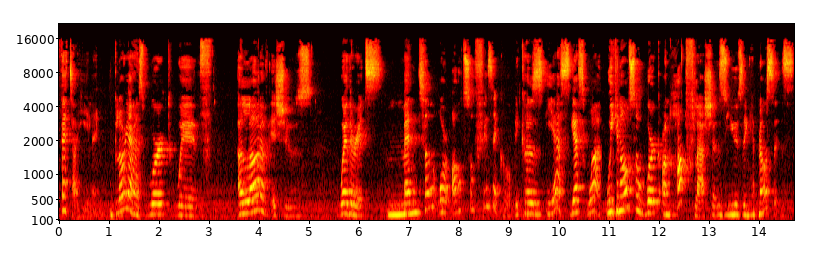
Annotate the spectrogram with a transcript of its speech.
Theta healing. Gloria has worked with a lot of issues whether it's mental or also physical. Because, yes, guess what? We can also work on hot flashes using hypnosis.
